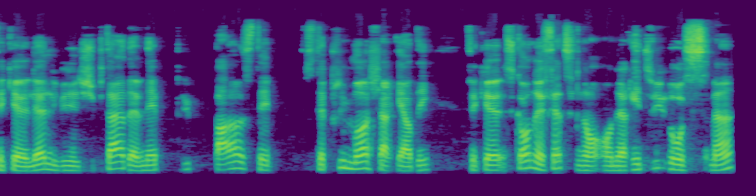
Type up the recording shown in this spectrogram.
Fait que là, Jupiter devenait plus pâle, c'était, c'était plus moche à regarder. Fait que ce qu'on a fait, c'est qu'on a réduit le grossissement.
